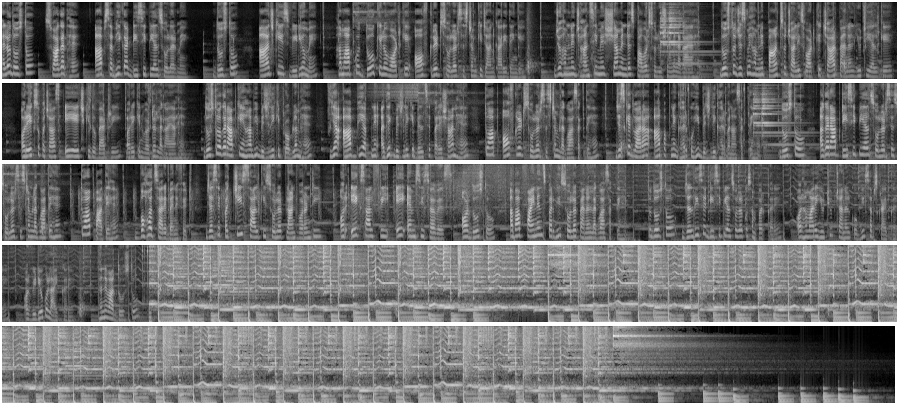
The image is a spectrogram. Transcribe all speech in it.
Hello दोस्तों, स्वागत है आप सभी का DCPL सोलर में। दोस्तों, आज की इस वीडियो में हम आपको दो किलोवाट के ऑफ़ ग्रिड सोलर सिस्टम की जानकारी देंगे, जो हमने झांसी में श्याम इंडस पावर सॉल्यूशन में लगाया है। दोस्तों, जिसमें हमने 540 वाट के चार पैनल यूटीएल के और 150 AH की दो बैटरी और एक इन्वर्टर लगाया है। दोस्तों, अगर आपके यहाँ भी बिजली की प्रॉब्लम है या आप भी अपने अधिक बिजली के बिल से परेशान हैं तो आप ऑफ़ ग्रिड सोलर सिस्टम लगवा सकते हैं, जिसके द्वारा आप अपने घर को ही बिजली घर बना सकते हैं। दोस्तों, अगर आप DCPL सोलर से सोलर सिस्टम लगवाते हैं तो आप पाते हैं बहुत सारे बेनिफिट जैसे 25 साल की सोलर प्लांट वारंटी और एक साल फ्री AMC सर्विस और दोस्तों, अब आप फाइनेंस पर भी सोलर पैनल लगवा सकते हैं। तो दोस्तों, जल्दी से DCPL सोलर को संपर्क करें और हमारे यूट्यूब चैनल को भी सब्सक्राइब करें और वीडियो को लाइक करें। धन्यवाद दोस्तों।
